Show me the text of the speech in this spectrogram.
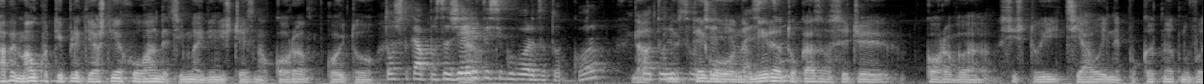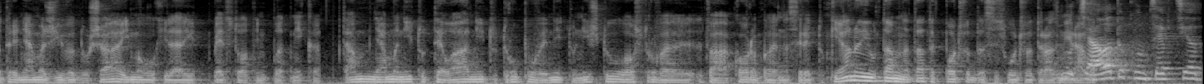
Абе, малко тип летящия холандец. Има един изчезнал кораб, който... Точно така, пасажирите да. си говорят за този кораб, да, който липсва те го намират, оказва се, че кораба си стои цял и непокътнат, но вътре няма жива душа, имало 1500 пътника. Там няма нито тела, нито трупове, нито нищо. Острова е, това кораба е насред океана и оттам нататък почват да се случват разни но работи. цялата концепция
